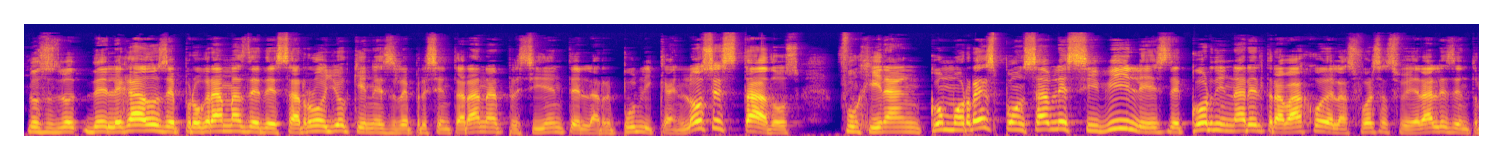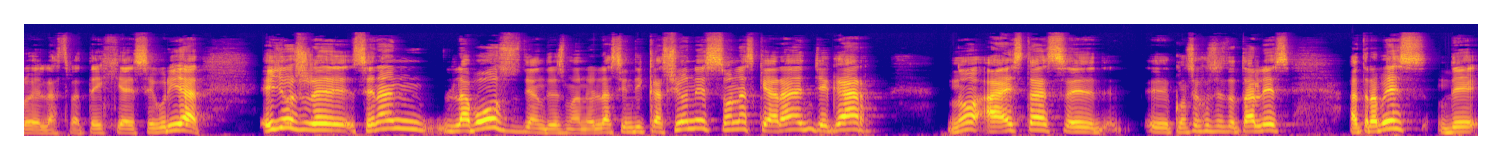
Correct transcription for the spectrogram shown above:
Los delegados de programas de desarrollo, quienes representarán al presidente de la República en los estados, fungirán como responsables civiles de coordinar el trabajo de las fuerzas federales dentro de la estrategia de seguridad. Ellos serán la voz de Andrés Manuel. Las indicaciones son las que harán llegar ¿no? a estos eh, eh, consejos estatales a través de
